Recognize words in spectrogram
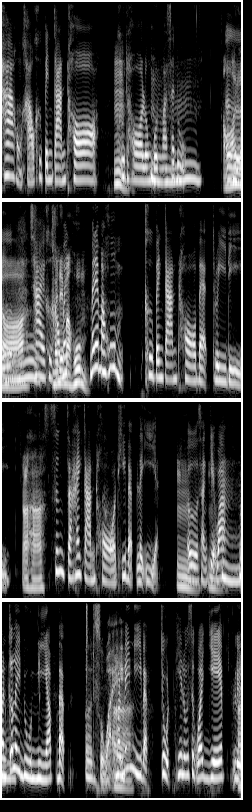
ผ้าของเขาคือเป็นการทออม คือทอลงบนวัสดุอืมอ๋อเหรอใช่คือไม่เขาได้ไม่มาหุ้ม ไม่ได้มาหุ้ม คือเป็นการทอแบบ 3D อ่าฮะซึ่งจะให้การทอที่แบบละเอียดมเออ สังเกตว่าอืมมันก็เลยดูเนี้ยบแบบเออสวยอ่ามันไม่มีแบบจุดที่รู้สึกว่าเย็บหรือ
